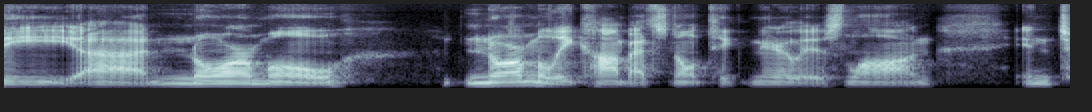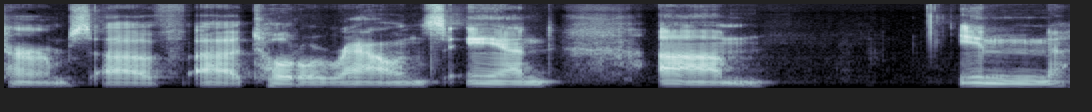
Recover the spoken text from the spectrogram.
the uh, normal normally combats don't take nearly as long in terms of uh, total rounds. And um, in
